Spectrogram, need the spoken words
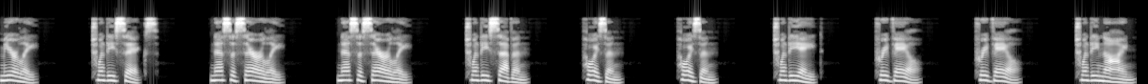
Merely. 26. Necessarily. Necessarily. 27. Poison. Poison. 28. Prevail. Prevail. 29.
